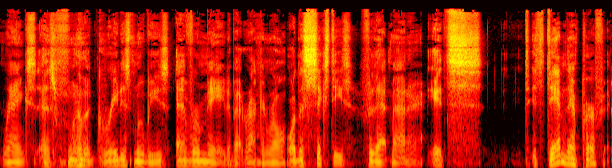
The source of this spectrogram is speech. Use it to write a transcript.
ranks as one of the greatest movies ever made about rock and roll, or the 60s for that matter. It's it's damn near perfect.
